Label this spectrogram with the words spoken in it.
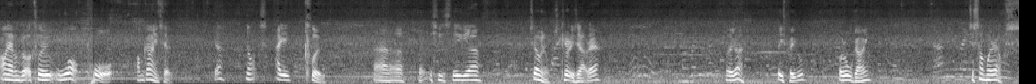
I haven't got a clue what port I'm going to. Yeah, not a clue. Uh, but this is the uh, terminal. Security's out there. There you go. These people are all going to somewhere else.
